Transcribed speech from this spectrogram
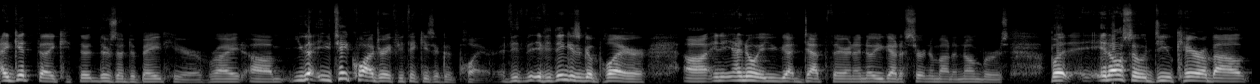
I get like there's a debate here, right? Um, you got you take Quadre if you think he's a good player. If you if you think he's a good player, uh, and I know you got depth there, and I know you got a certain amount of numbers, but it also do you care about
